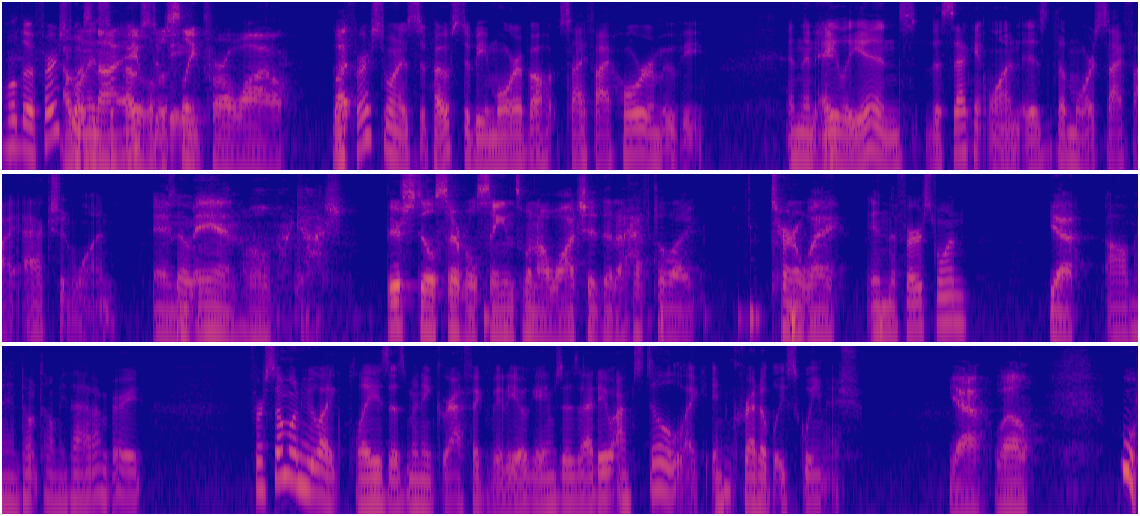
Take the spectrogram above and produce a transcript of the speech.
Well, the first I one was is not able to, to, sleep for a while. The first one is supposed to be more of a sci-fi horror movie, and then Aliens, the second one, is the more sci-fi action one. And So- man, oh my gosh, there's still several scenes when I watch it that I have to like turn away. In the first one, Yeah, oh man, don't tell me that. I'm very for someone who like plays as many graphic video games as I do, I'm still like incredibly squeamish. yeah. Well, whew,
